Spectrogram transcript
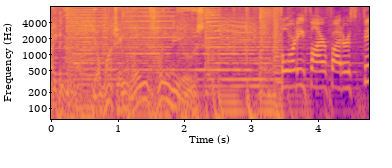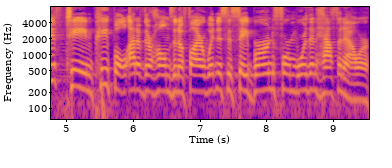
right now. You're watching Wave 3 News. 40 firefighters, 15 people out of their homes in a fire witnesses say burned for more than half an hour.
